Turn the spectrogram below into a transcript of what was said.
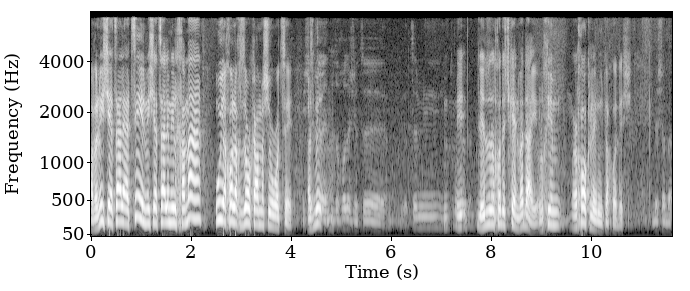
אבל מי שיצא להציל, מי שיצא למלחמה, הוא יכול לחזור כמה שהוא רוצה. אז ב... לעדות החודש יוצא, יוצא מ... לעדות החודש כן, ודאי, הולכים רחוק לעדות החודש. בשבת.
